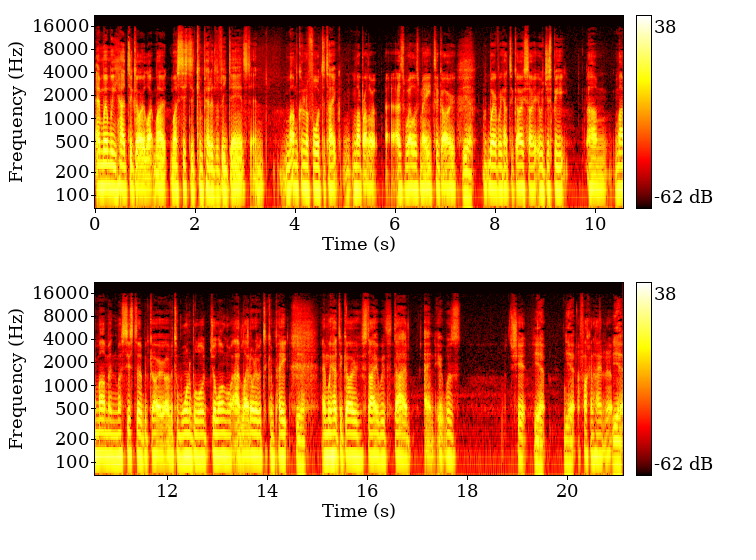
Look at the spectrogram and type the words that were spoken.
And when we had to go, like, my my sister competitively danced, and mum couldn't afford to take my brother as well as me to go Yeah. wherever we had to go. So it would just be um, my mum and my sister would go over to Warrnambool or Geelong or Adelaide or whatever to compete, Yeah. and we had to go stay with dad, and it was shit. Yeah. Yeah. I fucking hated it. Yeah.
